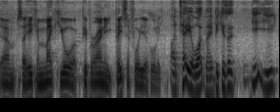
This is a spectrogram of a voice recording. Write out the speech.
um, so he can make your pepperoni pizza for you, Hawley. I tell you what, mate, because I, you you,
